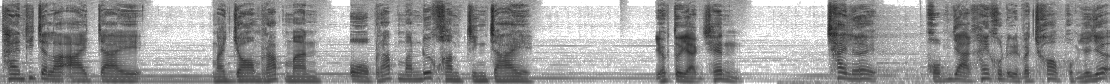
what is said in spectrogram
แทนที่จะละอายใจ มายอมรับมัน โอบรับมันด้วยความจริงใจ ยกตัวอย่างเช่น ใช่เลย ผมอยากให้คนอื่นมาชอบผมเยอะ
